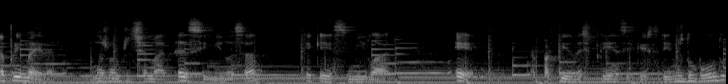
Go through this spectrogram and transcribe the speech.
A primeira, nós vamos lhe chamar assimilação. O que é que é assimilar? É, a partir da experiência que extraímos do mundo,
